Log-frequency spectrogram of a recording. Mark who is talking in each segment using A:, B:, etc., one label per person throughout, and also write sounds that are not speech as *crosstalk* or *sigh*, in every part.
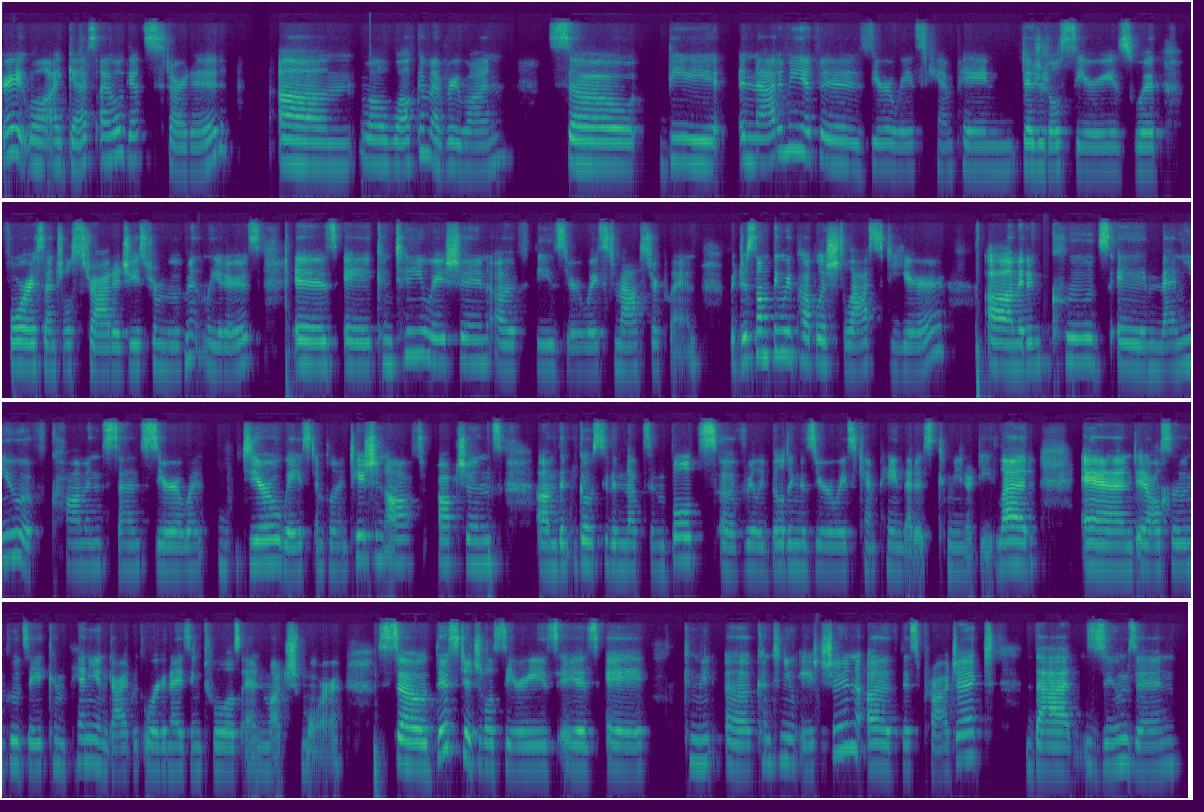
A: Great. Well, I guess I will get started. Um, well, welcome everyone. So, the Anatomy of a Zero Waste campaign digital series with four essential strategies for movement leaders is a continuation of the Zero Waste Master Plan, which is something we published last year um, it includes a menu of common sense zero, zero waste implementation op options um, that goes through the nuts and bolts of really building a zero waste campaign that is community led. And it also includes a companion guide with organizing tools and much more. So this digital series is a, a continuation of this project that zooms in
